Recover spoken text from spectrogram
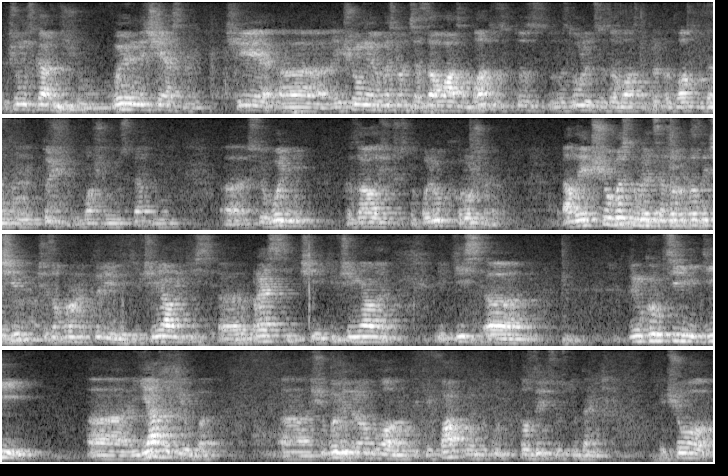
якщо вони скажуть, що ви нечесний, чи е, якщо вони висловляться за вас, багато хто висловлюється за вас, наприклад, два студенти, точно ваш університет, вони е, сьогодні казали, що Чистопалюк хороший. Але якщо висловляться за викладачів чи за проректорів, які вчиняли якісь е, репресії, чи які вчиняли якісь е, корупційні дії, е, я хотів би, щоб ви відреагували на такий факт, на таку позицію студентів. Якщо,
